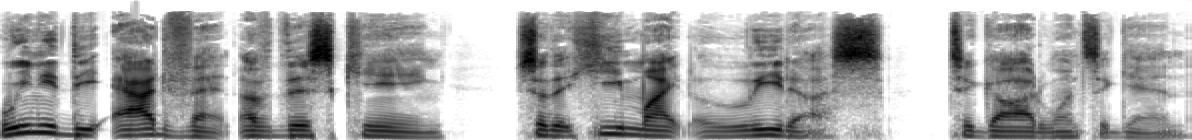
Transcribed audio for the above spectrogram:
We need the advent of this King so that he might lead us to God once again.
